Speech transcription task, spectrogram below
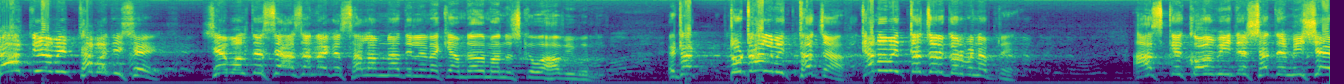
জাতীয় মিথ্যাবাদী সে। সে বলতেছে আগে সালাম না দিলে নাকি আমরা মানুষকে ওয়াহাবি বলি? এটা টোটাল মিথ্যাচার। কেন মিথ্যাচার করবেন আপনি? আজকে কৌমিদের সাথে মিশে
